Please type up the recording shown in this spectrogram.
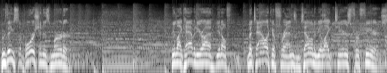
who thinks abortion is murder? Be like having your, uh, you know, Metallica friends and telling them you like Tears for Fears.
